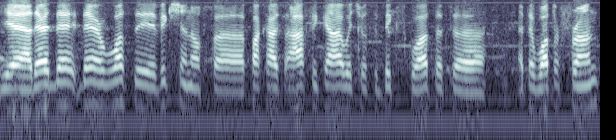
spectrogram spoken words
Yeah, there, there, there was the eviction of uh, Afrika, which was a big squat at the, at the waterfront.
